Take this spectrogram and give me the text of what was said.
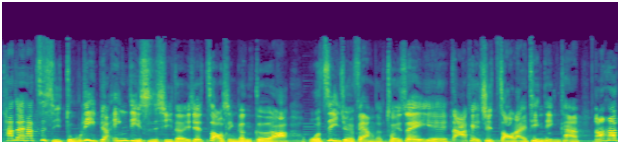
他在他自己独立比较 indie 时期的一些造型跟歌啊，我自己觉得非。这样的推，所以也大家可以去找来听听看。然后他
